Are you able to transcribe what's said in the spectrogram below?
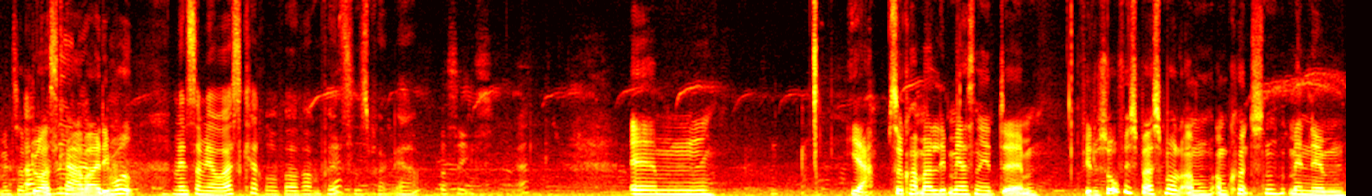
Men som du også kan arbejde imod. Men som jeg jo også kan råbe op om på Ja. et tidspunkt, ja. Præcis. Øhm, ja, så kommer der lidt mere sådan et øhm, filosofisk spørgsmål om, om kunsten, men øhm,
